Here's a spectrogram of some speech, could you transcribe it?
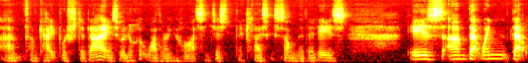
um, from Kate Bush today, as we look at Wuthering Heights and just the classic song that it is, is um, that when that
